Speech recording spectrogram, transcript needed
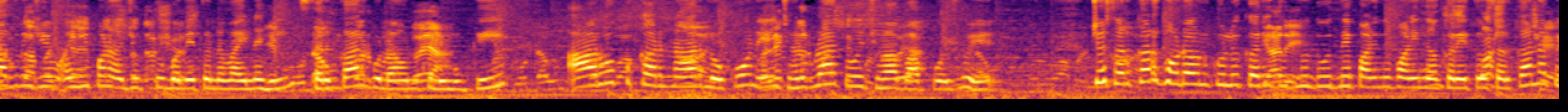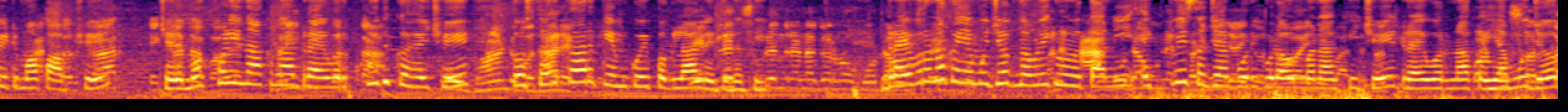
આગની જેમ અહીં પણ અજુગતું બને તો નવાઈ નહીં. સરકાર ગોડાઉન ખુલ્લી મૂકી આરોપ કરનાર લોકોને ઝળબળાતો જવાબ આપવો જોઈએ. જો સરકાર ગોડાઉન ખુલ્લું કરી દૂધનું દૂધ ને પાણીનું પાણી ન કરે તો સરકારના પેટમાં પાપ છે. જ્યારે મગફળી નાખનાર ડ્રાઈવર ખુદ કહે છે તો સરકાર કેમ કોઈ પગલાં લેતી નથી? ડ્રાઈવરોના કહ્યા મુજબ નવણી ગુણવત્તાની એકવીસ હજાર બોરી ગોડાઉનમાં નાખી છે ડ્રાઈવરના કહ્યા મુજબ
